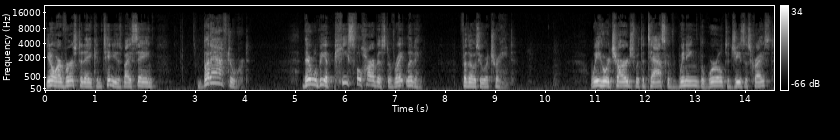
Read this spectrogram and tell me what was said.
You know, our verse today continues by saying, But afterward, there will be a peaceful harvest of right living for those who are trained. We who are charged with the task of winning the world to Jesus Christ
